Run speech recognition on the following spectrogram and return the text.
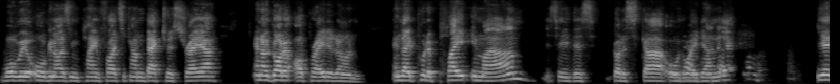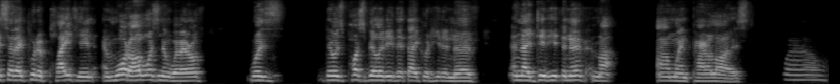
while we were organizing plane flights to come back to Australia, and I got it operated on. And they put a plate in my arm. You see, this got a scar all the way down there. Yeah, so they put a plate in, and what I wasn't aware of was there was possibility that they could hit a nerve, and they did hit the nerve, and my arm went paralyzed. Wow.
